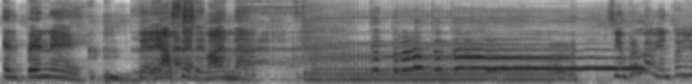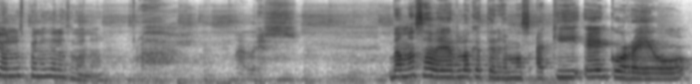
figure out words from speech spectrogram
El pene. De, la, semana. Siempre me aviento yo los penes de la semana. Vamos a ver lo que tenemos aquí en correo.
